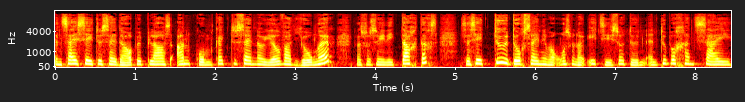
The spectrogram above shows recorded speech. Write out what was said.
En sy sê toe sy daar by plaas aankom, kyk toe sy nou heelwat jonger, dit was so in die 80s. Sy sê toe dog sy nie, maar ons moet nou iets hierso doen en toe begin sy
